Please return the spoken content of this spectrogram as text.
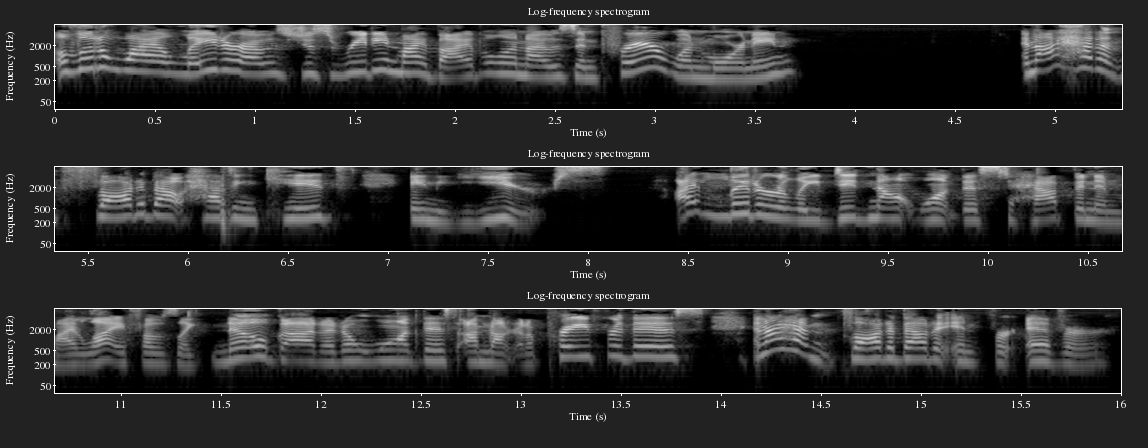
a little while later, I was just reading my Bible and I was in prayer one morning. And I hadn't thought about having kids in years. I literally did not want this to happen in my life. I was like, no, God, I don't want this. I'm not going to pray for this. And I hadn't thought about it in forever.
